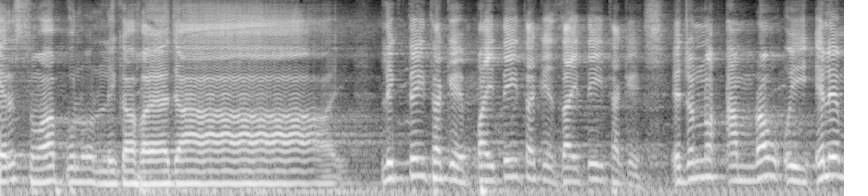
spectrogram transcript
এর সোয়াবগুলো লেখা হয়ে যায়। লিখতেই থাকে, পাইতেই থাকে, যাইতেই থাকে। এজন্য আমরাও ওই এলেম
